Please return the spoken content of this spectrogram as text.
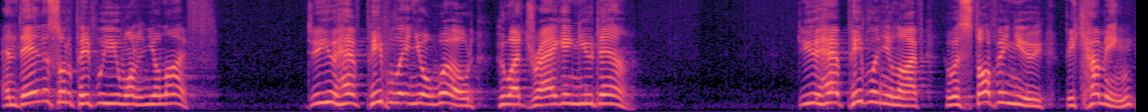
And they're the sort of people you want in your life. Do you have people in your world who are dragging you down? Do you have people in your life who are stopping you becoming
